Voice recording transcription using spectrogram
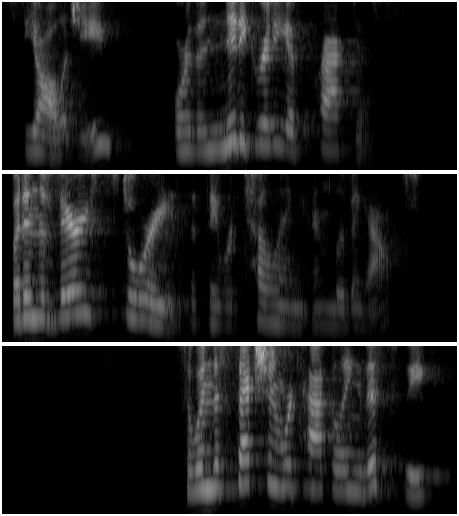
theology or the nitty gritty of practice, but in the very stories that they were telling and living out. So, in the section we're tackling this week,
